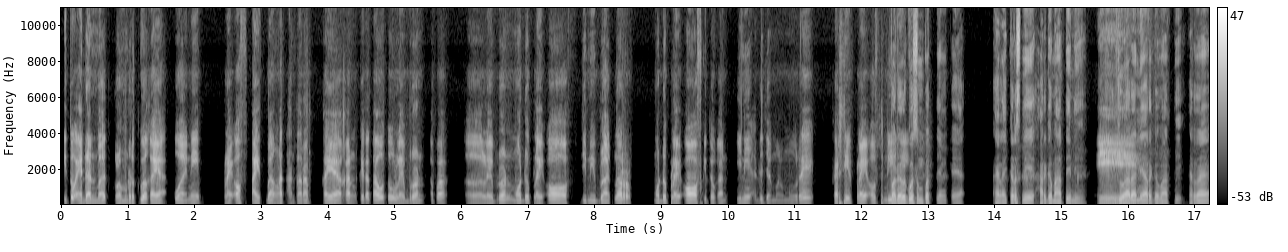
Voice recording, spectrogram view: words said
itu edan banget kalau menurut gua kayak wah ini playoff tight banget antara kayak kan kita tahu tuh LeBron apa eh, LeBron mode playoff, Jimmy Butler mode playoff gitu kan. Ini ada Jamal Murray versi playoff sendiri. padahal gue sempet yang kayak "Hey, Lakers nih harga mati nih Iya. juara nih harga mati karena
